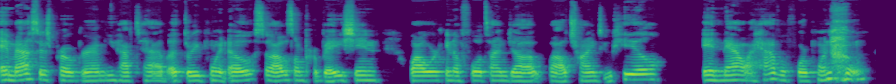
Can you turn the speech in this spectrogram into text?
a master's program, you have to have a 3.0. So I was on probation while working a full time job while trying to heal. And now I have a 4.0.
